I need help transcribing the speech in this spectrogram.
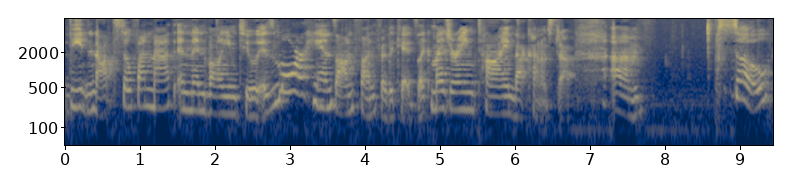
the not so fun math, and then volume two is more hands-on fun for the kids, like measuring time, that kind of stuff. Um, so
